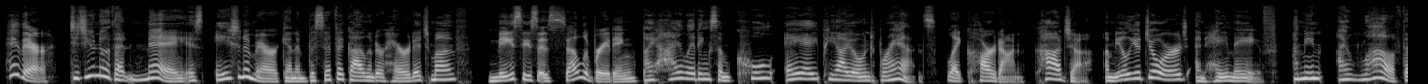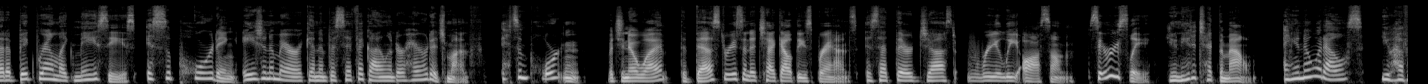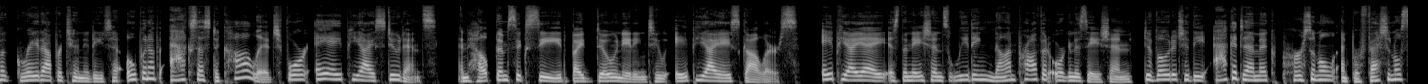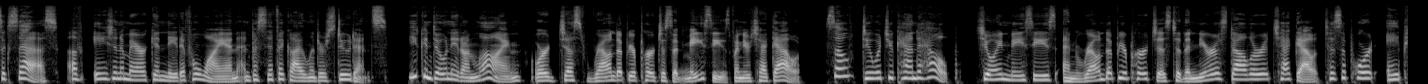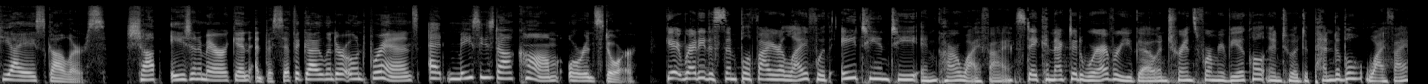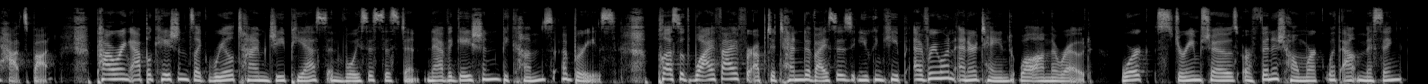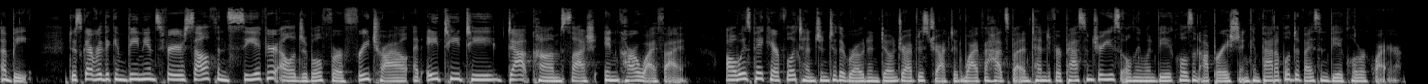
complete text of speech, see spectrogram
Hey there. Did you know that May is Asian American and Pacific Islander Heritage Month? Macy's is celebrating by highlighting some cool AAPI owned brands like Cardon, Kaja, Amelia George, and Hey Mave. I mean, I love that a big brand like Macy's is supporting Asian American and Pacific Islander Heritage Month. It's important. But you know what? The best reason to check out these brands is that they're just really awesome. Seriously, you need to check them out. And you know what else? You have a great opportunity to open up access to college for AAPI students and help them succeed by donating to APIA Scholars. APIA is the nation's leading nonprofit organization devoted to the academic, personal, and professional success of Asian American, Native Hawaiian, and Pacific Islander students. You can donate online or just round up your purchase at Macy's when you check out. So do what you can to help. Join Macy's and round up your purchase to the nearest dollar at checkout to support APIA scholars. Shop Asian American and Pacific Islander owned brands at Macy's.com or in store. Get ready to simplify your life with AT&T in-car Wi-Fi. Stay connected wherever you go and transform your vehicle into a dependable Wi-Fi hotspot. Powering applications like real-time GPS and voice assistant, navigation becomes a breeze. Plus with Wi-Fi for up to 10 devices, you can keep everyone entertained while on the road. Work, stream shows, or finish homework without missing a beat. Discover the convenience for yourself and see if you're eligible for a free trial at att.com slash in-car Wi-Fi. Always pay careful attention to the road and don't drive distracted. Wi-Fi hotspot intended for passenger use only when vehicles in operation. Compatible device and vehicle require.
